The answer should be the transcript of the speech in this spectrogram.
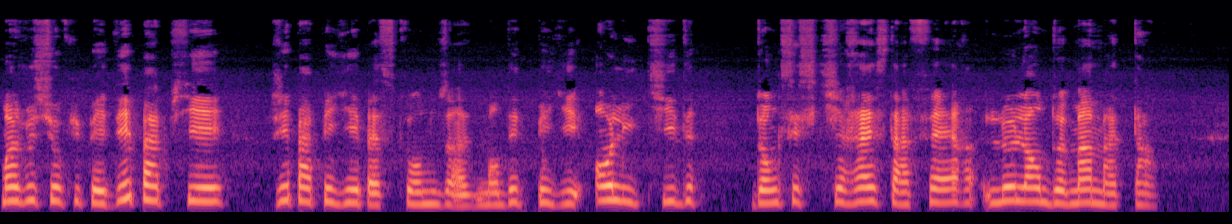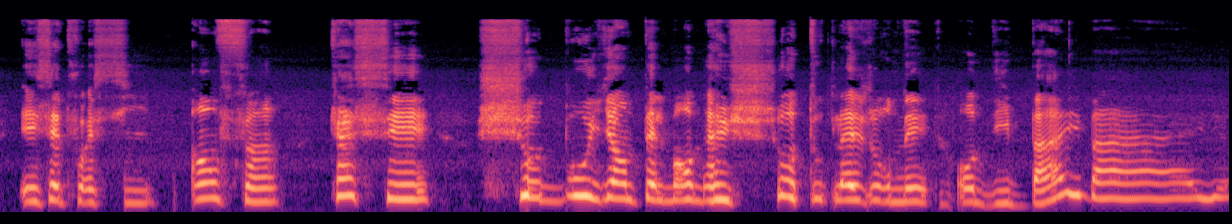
moi, je me suis occupée des papiers. J'ai pas payé parce qu'on nous a demandé de payer en liquide. Donc c'est ce qui reste à faire le lendemain matin. Et cette fois-ci, enfin, cassé, chaude, bouillante, tellement on a eu chaud toute la journée. On dit bye bye.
